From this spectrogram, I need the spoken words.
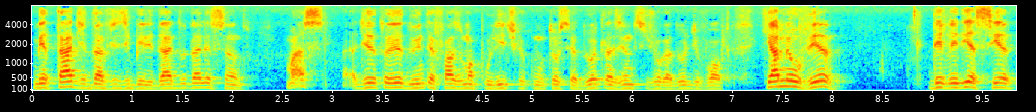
metade da visibilidade do D'Alessandro. Mas a diretoria do Inter faz uma política com o torcedor, trazendo esse jogador de volta, que, a meu ver, deveria ser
